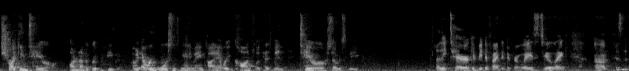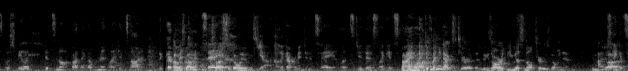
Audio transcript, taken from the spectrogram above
striking terror on another group of people. I mean, every war since the beginning of mankind, every conflict has been terror, so to speak. I think terror could be defined in different ways too. Like, um, isn't it supposed to be like it's not by the government? Like it's not the Oh, government didn't say By civilians. Yeah, the government didn't say let's do this. Like it's Well, by then we're a not different. committing acts of terror then, because our U.S. military is going in. and, I just think uh, it's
